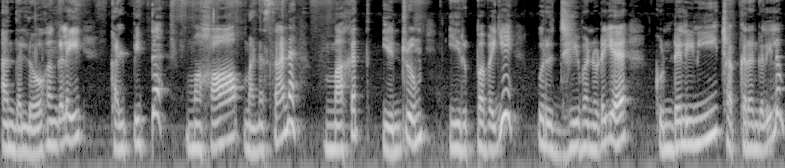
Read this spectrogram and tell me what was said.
அந்த லோகங்களை கல்பித்த மகா மனசான மகத் என்றும் இருப்பவையே ஒரு ஜீவனுடைய குண்டலினி சக்கரங்களிலும்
